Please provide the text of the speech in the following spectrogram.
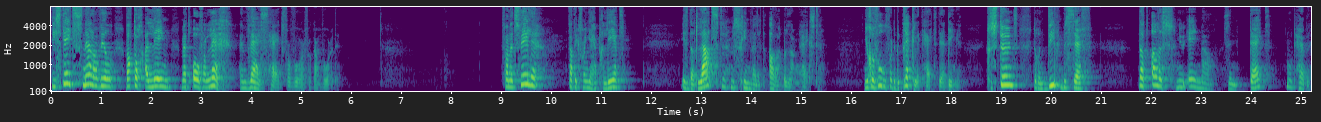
die steeds sneller wil wat toch alleen met overleg en wijsheid verworven kan worden. Van het vele dat ik van je heb geleerd, is dat laatste misschien wel het allerbelangrijkste. Je gevoel voor de betrekkelijkheid der dingen, gesteund door een diep besef dat alles nu eenmaal zijn tijd moet hebben.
